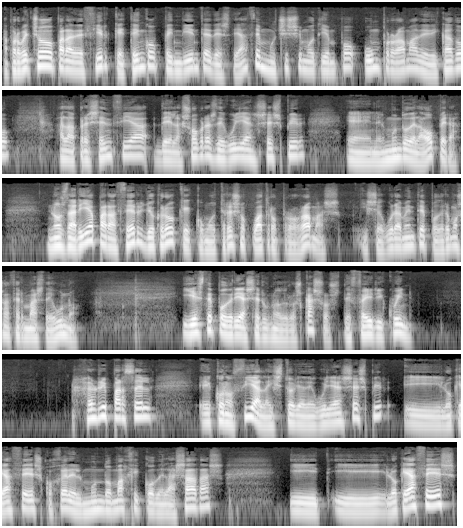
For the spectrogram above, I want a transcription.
Aprovecho para decir que tengo pendiente desde hace muchísimo tiempo un programa dedicado a la presencia de las obras de William Shakespeare en el mundo de la ópera. Nos daría para hacer, yo creo que como tres o cuatro programas, y seguramente podremos hacer más de uno. Y este podría ser uno de los casos, de Fairy Queen. Henry Parcell eh, conocía la historia de William Shakespeare y lo que hace es coger el mundo mágico de las hadas y, lo que hace es,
